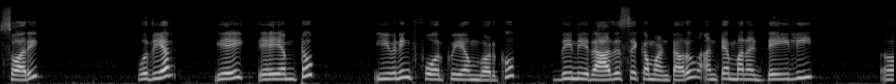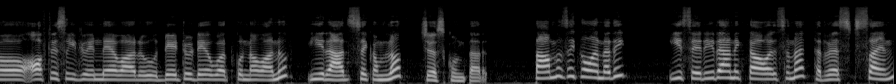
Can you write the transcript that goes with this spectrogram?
సారీ ఉదయం eight AM to evening four PM వరకు దీన్ని రాజసికం అంటారు. అంటే మన డైలీ ఆఫీసులకి వెళ్ళేవారు డే టు డే వర్క్ ఉన్నవారు ఈ రాజసికంలో చేసుకుంటారు. తామసికం అన్నది ఈ శరీరానికి కావాల్సిన రెస్ట్ సైన్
